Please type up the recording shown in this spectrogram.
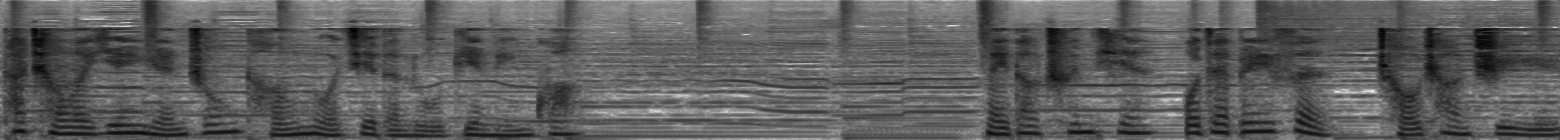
它成了烟园中藤萝界的鲁殿明光。每到春天，我在悲愤惆怅之余，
